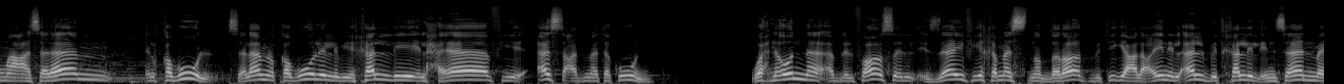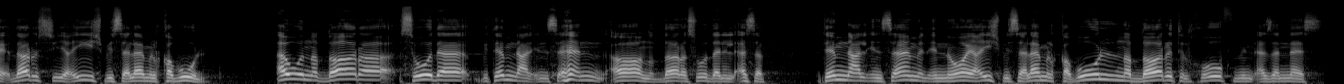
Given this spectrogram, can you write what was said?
مع سلام القبول سلام القبول اللي بيخلي الحياة في أسعد ما تكون. وإحنا قلنا قبل الفاصل إزاي في خمس نظارات بتيجي على عين القلب تخلي الإنسان ما يقدرش يعيش بسلام القبول. أول نظارة سودة بتمنع الإنسان آه نظارة سودة للأسف. بتمنع الإنسان من إن هو يعيش بسلام القبول نظارة الخوف من أذى الناس.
